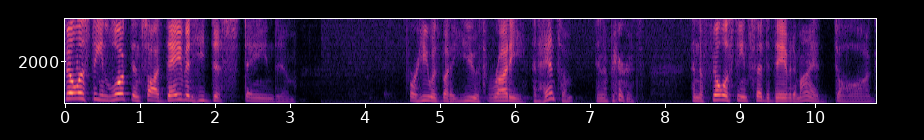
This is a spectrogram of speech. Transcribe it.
Philistine looked and saw David, he disdained him for he was but a youth, ruddy and handsome in appearance. And the Philistine said to David, Am I a dog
